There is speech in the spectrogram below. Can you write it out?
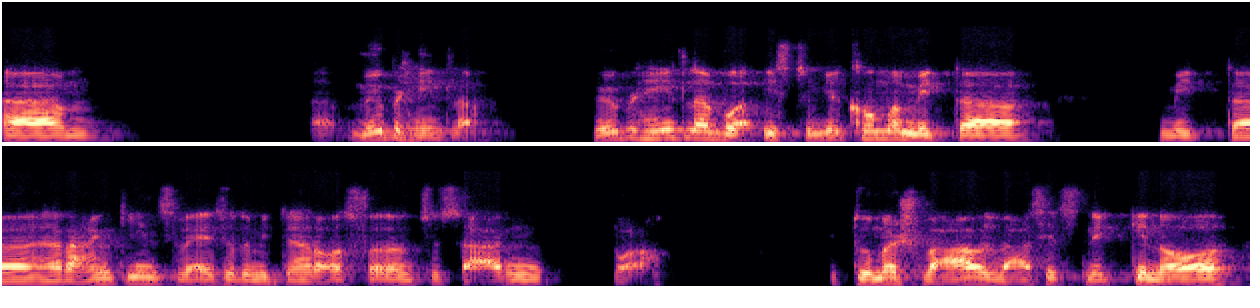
ähm, äh, Möbelhändler. Möbelhändler wo, ist zu mir gekommen mit der, mit der Herangehensweise oder mit der Herausforderung zu sagen, boah, ich tue mir schwer, ich weiß jetzt nicht genau,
